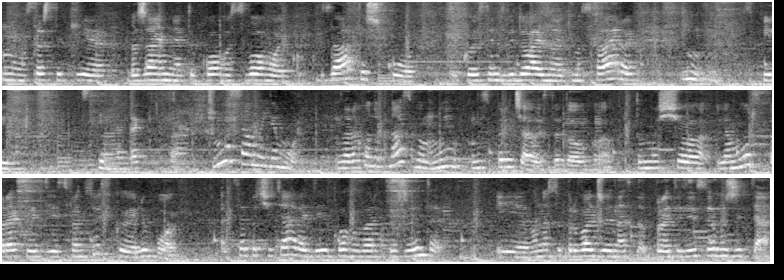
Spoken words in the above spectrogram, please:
ну, все ж таки бажання такого свого затишку, якоїсь індивідуальної атмосфери, ну, спільно. Спільно, так? Так. Чому саме лямур? На рахунок назви ми не сперечалися довго, тому що лямур в перекладі з французької любов. А це почуття, раді якого варто жити, і воно супроводжує нас на протязі всього життя.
